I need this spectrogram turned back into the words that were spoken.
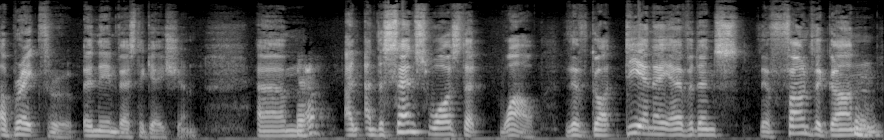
a breakthrough in the investigation. Um, yeah. and, and the sense was that, wow, they've got DNA evidence, they've found the gun, mm.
